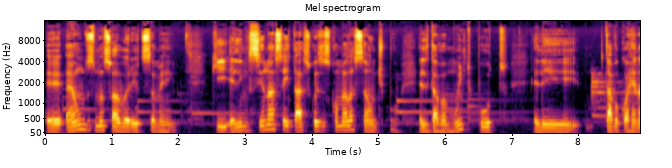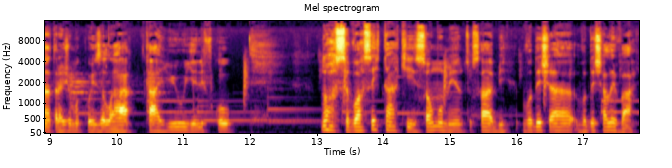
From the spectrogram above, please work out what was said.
é, é um dos meus favoritos também, que ele ensina a aceitar as coisas como elas são. Tipo, ele tava muito puto, ele tava correndo atrás de uma coisa lá, caiu e ele ficou. Nossa, vou aceitar aqui, só um momento, sabe? Vou deixar, vou deixar levar.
